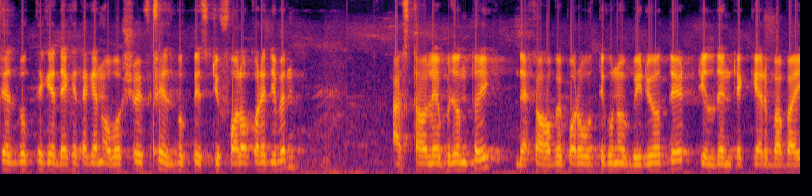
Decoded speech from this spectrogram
ফেসবুক থেকে দেখে থাকেন অবশ্যই ফেসবুক পেজটি ফলো করে দিবেন। আজ তাহলে এ পর্যন্তই। দেখা হবে পরবর্তী কোনো ভিডিওতে। টিল দেন টেক কেয়ার বাবাই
